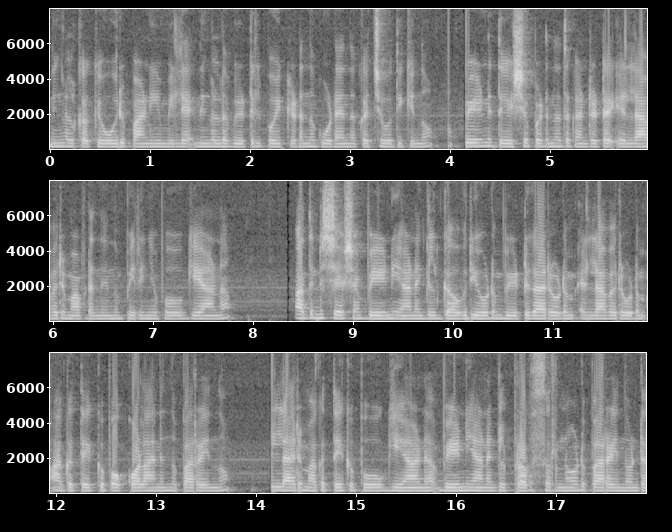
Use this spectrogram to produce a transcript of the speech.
നിങ്ങൾക്കൊക്കെ ഒരു പണിയുമില്ല? നിങ്ങളുടെ വീട്ടിൽ പോയി കിടന്നുകൂടെ? എന്നൊക്കെ ചോദിക്കുന്നു. വേണി ദേഷ്യപ്പെടുന്നത് കണ്ടിട്ട് എല്ലാവരും അവിടെ നിന്നും പിരിഞ്ഞു പോവുകയാണ്. അതിനുശേഷം വേണിയാണെങ്കിൽ ഗൗരിയോടും വീട്ടുകാരോടും എല്ലാവരോടും അകത്തേക്ക് പൊക്കോളാനെന്ന് പറയുന്നു. എല്ലാവരും അകത്തേക്ക് പോവുകയാണ്. വേണിയാണെങ്കിൽ പ്രൊഫസറിനോട് പറയുന്നുണ്ട്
